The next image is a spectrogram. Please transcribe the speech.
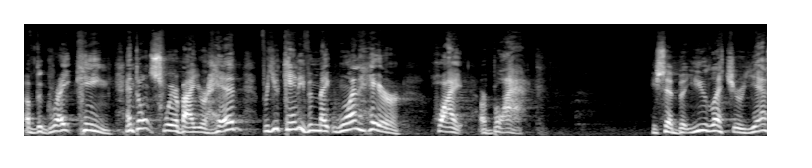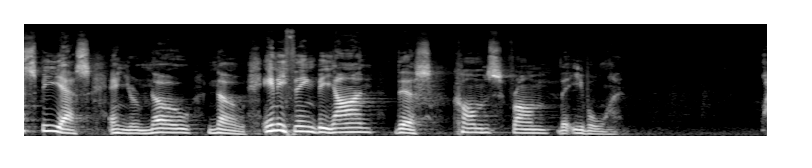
of the great king. And don't swear by your head, for you can't even make one hair white or black. He said, But you let your yes be yes and your no, no. Anything beyond this comes from the evil one. Wow.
